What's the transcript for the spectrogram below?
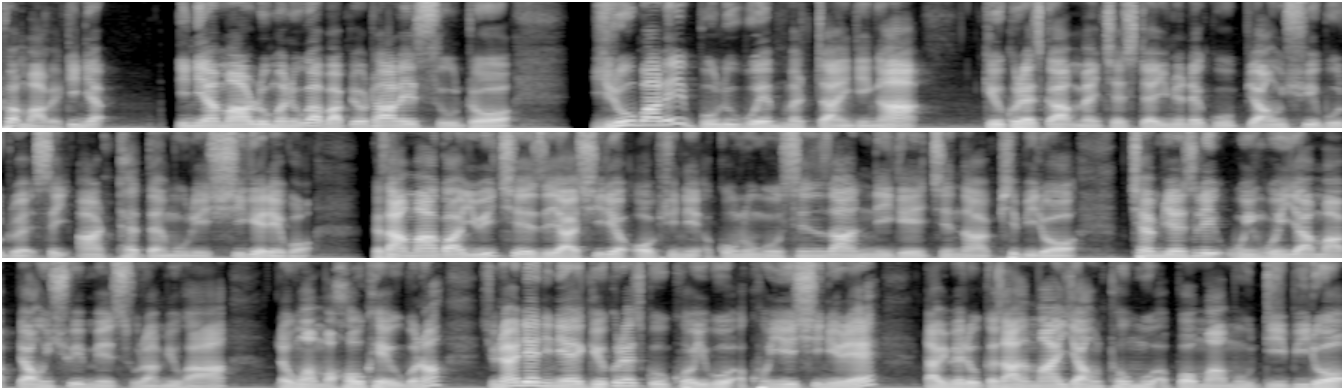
ထွက်မှာပဲဒီည ဒီညမှာ Romano ကဗာပြောထားလေးဆိုတော့ယူရိုပါလိဘူလူပွဲမတိုင်ခင်က Gyökeres က Manchester United ကိုပြောင်းရွှေ့ဖို့အတွက်စိတ်အားထက်သန်မှုတွေရှိခဲ့တယ်ပေါ့ကစားမကရွေးချယ်စရာရှိတဲ့ option တွေအကုန်လုံးကိုစဉ်းစားနေခဲ့ခြင်းသာဖြစ်ပြီးတော့ Champions League ဝင်ခွင့်ရမှပြောင်းရွှေ့မယ်ဆိုတာမျိုးဟာလုံးဝမဟုတ်ခဲ့ဘူးပေါ့နော် United အနေနဲ့ Gyökeres ကိုခေါ်ယူဖို့အခွင့်အရေးရှိနေတယ်ဒါပေမဲ့လို့ကစားသမားရောင်းထုတ်မှုအပေါ်မှာမူတည်ပြီးတော့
